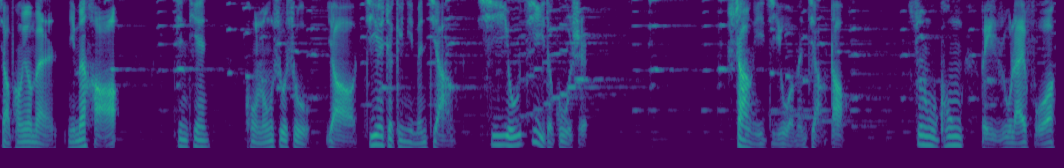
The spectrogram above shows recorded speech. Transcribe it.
小朋友们，你们好！今天，恐龙叔叔要接着给你们讲《西游记》的故事。上一集我们讲到，孙悟空被如来佛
